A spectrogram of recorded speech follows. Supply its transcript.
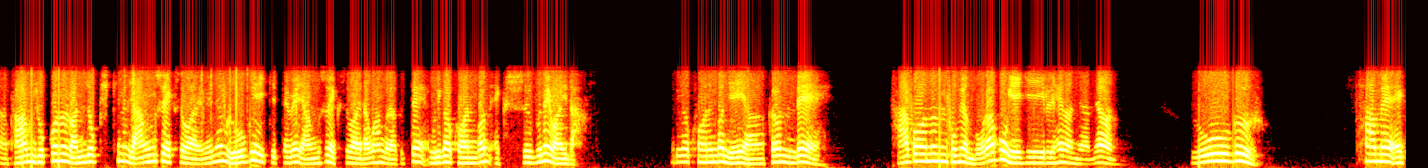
자, 다음 조건을 만족시키는 양수 xy. 왜냐면 로그에 있기 때문에 양수 xy라고 한 거야. 그때 우리가 구하는 건 x분의 y다. 우리가 구하는 건 얘야. 그런데 4번은 보면 뭐라고 얘기를 해놨냐면 로그 3의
